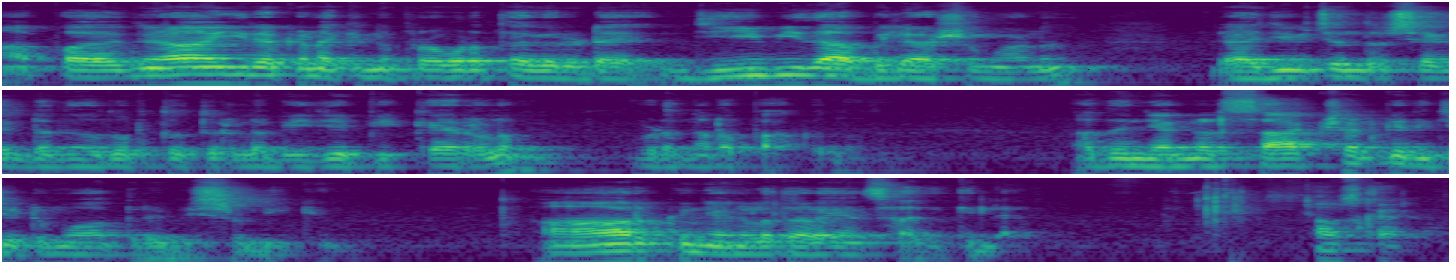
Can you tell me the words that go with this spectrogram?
ആ പതിനായിരക്കണക്കിന് പ്രവർത്തകരുടെ ജീവിതാഭിലാഷമാണ് രാജീവ് ചന്ദ്രശേഖരന്റെ നേതൃത്വത്തിലുള്ള ബി ജെ പി കേരളം ഇവിടെ നടപ്പാക്കുന്നത്. അത് ഞങ്ങൾ സാക്ഷാത്കരിച്ചിട്ട് മാത്രമേ വിശ്രമിക്കൂ. ആർക്കും ഞങ്ങളെ തടയാൻ സാധിക്കില്ല. നമസ്കാരം.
